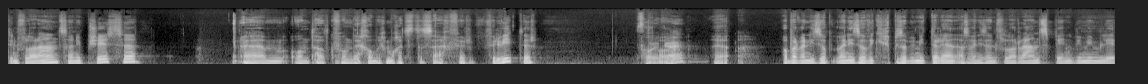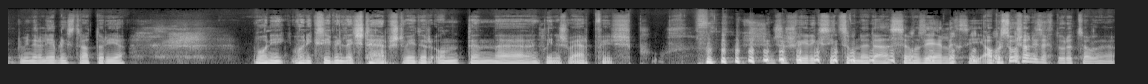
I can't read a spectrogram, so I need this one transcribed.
in Florenz habe ich beschissen. Ähm, und halt gefunden, komm, ich mache jetzt das echt für, für weiter. Voll geil. Ja. Aber wenn ich so, wenn ich so wirklich so beim Italien, also wenn ich so in Florenz bin, bei, meinem, bei meiner Lieblingstrattoria, wo ich, wo ich war, bin letzten Herbst wieder und dann äh, ein kleiner Schwertfisch. Puh. Das war schon schwierig gewesen, zum nicht essen, muss ich ehrlich sein. Aber sonst habe ich es echt durchgezogen.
